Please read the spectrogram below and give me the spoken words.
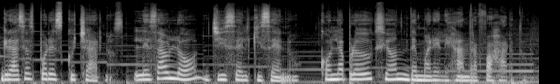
Gracias por escucharnos. Les habló Giselle Quiseno, con la producción de María Alejandra Fajardo.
